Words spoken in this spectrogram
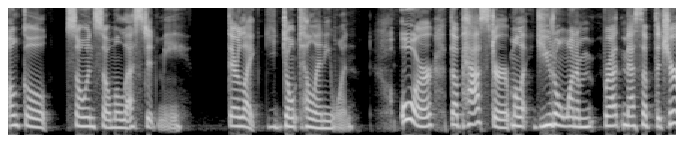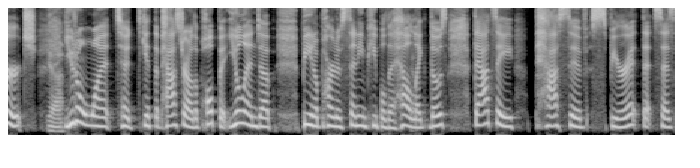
Uncle so and so molested me, they're like, don't tell anyone. Or the pastor, you don't want to mess up the church. Yeah. You don't want to get the pastor out of the pulpit. You'll end up being a part of sending people to hell. Like those, that's a passive spirit that says,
